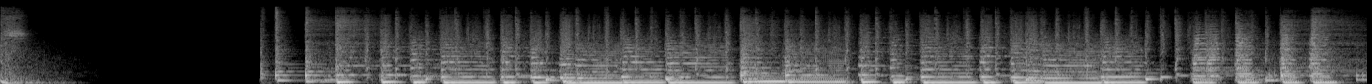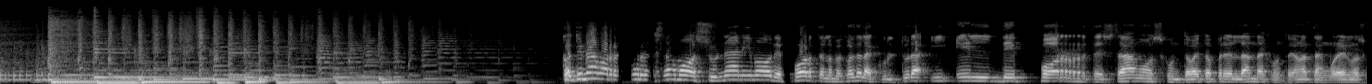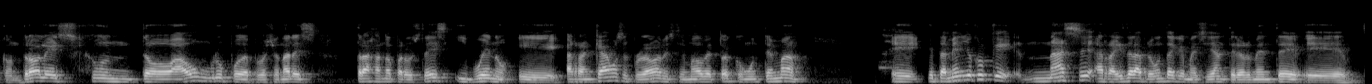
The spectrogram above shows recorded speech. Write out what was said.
Continuamos, somos Unánimo Deporte, lo mejor de la cultura y el deporte. Estamos junto a Beto Pérez Landa, junto a Jonathan Moreno en los controles, junto a un grupo de profesionales trabajando para ustedes. Y bueno, eh, arrancamos el programa, mi estimado Beto, con un tema eh, que también yo creo que nace a raíz de la pregunta que me decía anteriormente eh,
